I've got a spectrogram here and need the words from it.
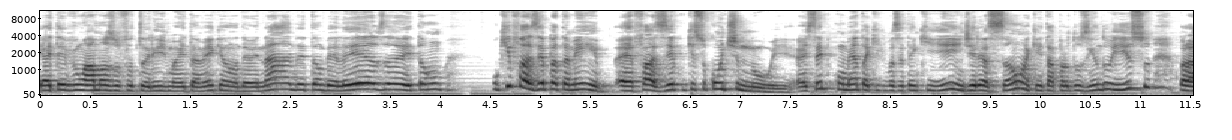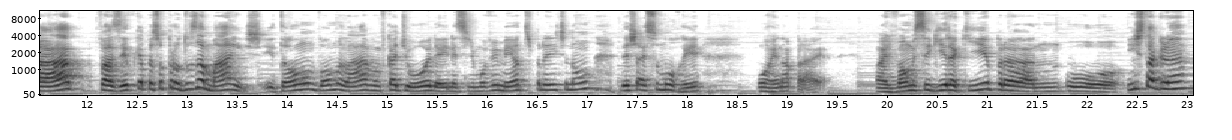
E aí teve um Amazon Futurismo aí também que não deu em nada, então beleza. Então o que fazer para também é, fazer com que isso continue? A gente sempre comenta aqui que você tem que ir em direção a quem está produzindo isso para fazer com que a pessoa produza mais. Então vamos lá, vamos ficar de olho aí nesses movimentos para a gente não deixar isso morrer, morrer na praia. Mas vamos seguir aqui para o Instagram,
